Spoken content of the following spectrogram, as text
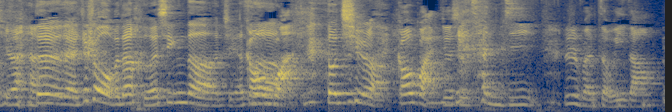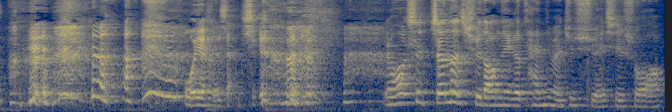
去了，对对对，就是我们的核心的角色高管都去了，高管就是趁机日本走一遭。我也很想去。然后是真的去到那个餐厅里面去学习，说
